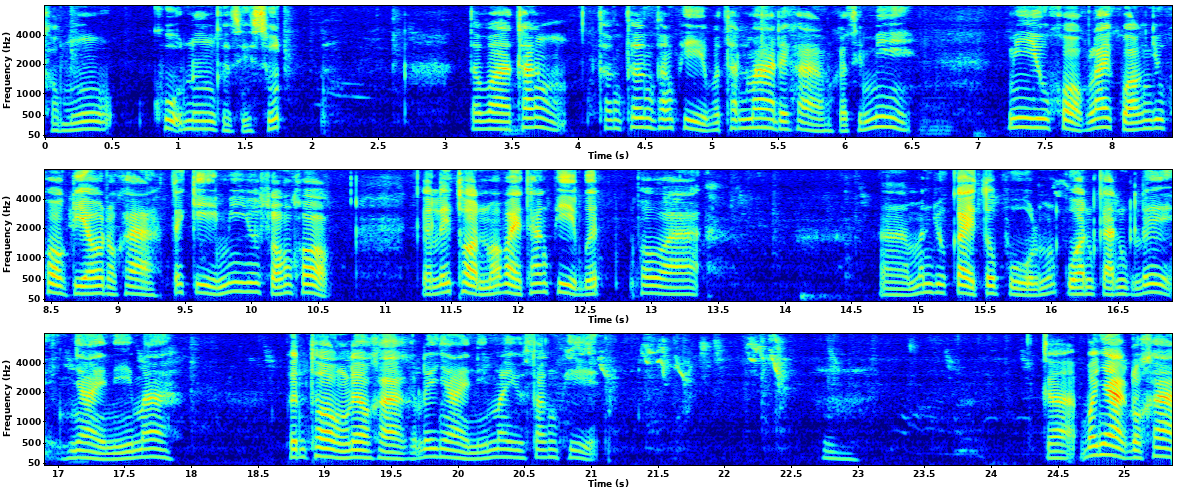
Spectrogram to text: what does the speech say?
ข้ามูคู่หนึงก็สิสุด แต่ว่าทั้ง ทั้งเทิงทั้งผีว่าท่านมาเด้อค่ะก็สิมี มีอยู่ขอกไล่ขวางอยู่ขอกเดียวดอกค่ะตะกี้มีอยู่สองขอก ก็เลยถอนมาไว้ทั้งผีเบิด เพราะว่าอ่ามันอยู่ใกล้ตัวผูมันกวนกันก็เลยใหญ่หนี้มาเพิ่นท้องแล้วค่ะ ก็เลยใหญ่นี้มาอยู่ฟังพี่อืมก็บ่ยากดอกค่ะ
